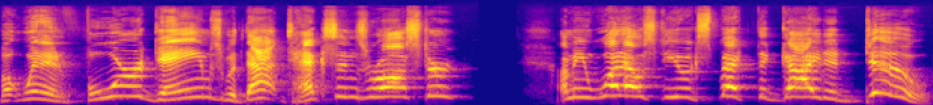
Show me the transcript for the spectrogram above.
but winning four games with that Texans roster, I mean, what else do you expect the guy to do?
